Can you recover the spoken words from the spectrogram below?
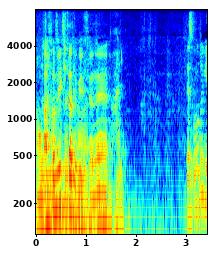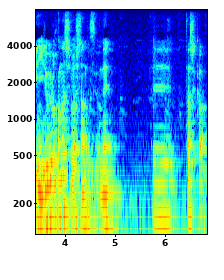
まあお遊び来た時ですよね。はい。でその時にいろいろ話はしたんですよね。で確か、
